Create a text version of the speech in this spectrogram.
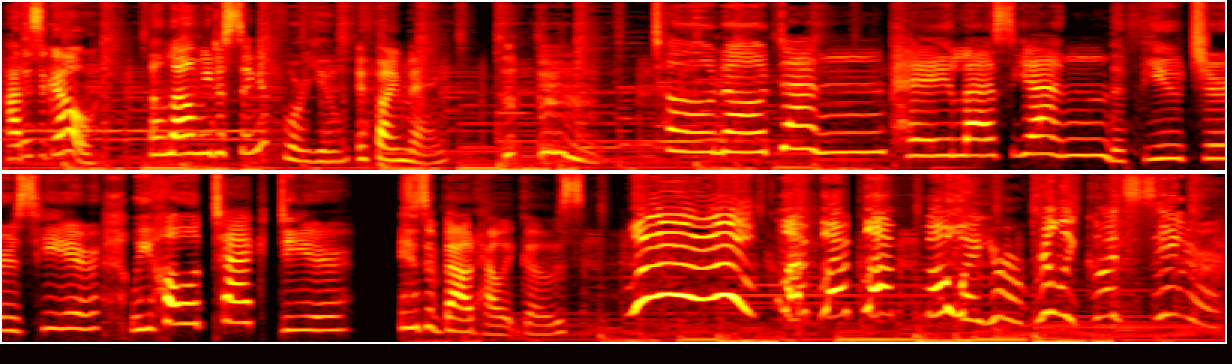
How does it go? Allow me to sing it for you, if I may. Tonoden, pay less yen, the future's here, we hold tech dear, is about how it goes. Woo! Clap, clap, clap! Moe, you're a really good singer!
